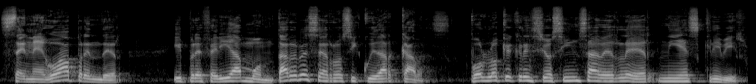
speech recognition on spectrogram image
Se negó a aprender y prefería montar becerros y cuidar cabras, por lo que creció sin saber leer ni escribir.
